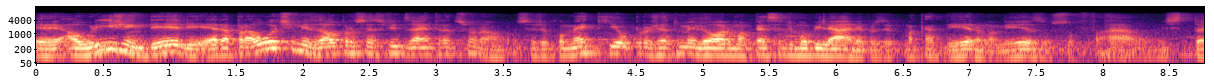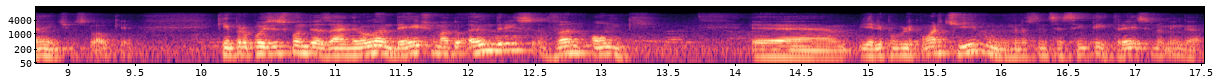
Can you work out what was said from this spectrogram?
É, a origem dele era para otimizar o processo de design tradicional, ou seja, como é que eu projeto melhor uma peça de mobiliária, por exemplo, uma cadeira, uma mesa, um sofá, um estante, sei lá o quê. Quem propôs isso foi um designer holandês chamado Andries van Onk. É, e ele publicou um artigo em 1963, se não me engano.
